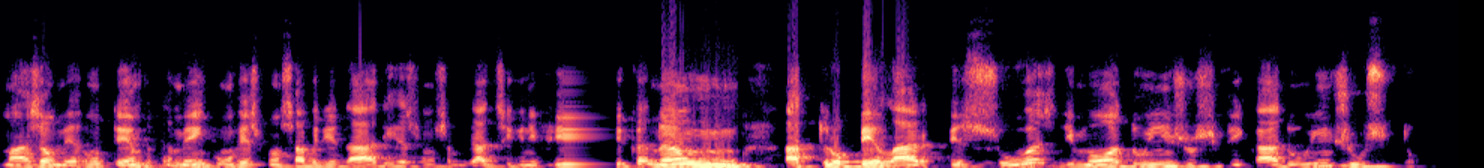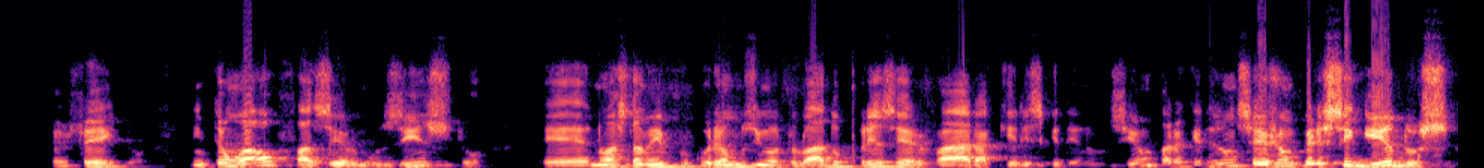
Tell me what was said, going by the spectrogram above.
mas ao mesmo tempo também com responsabilidade, e responsabilidade significa não atropelar pessoas de modo injustificado ou injusto. Perfeito? Então, ao fazermos isto, é, nós também procuramos, em outro lado, preservar aqueles que denunciam para que eles não sejam perseguidos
